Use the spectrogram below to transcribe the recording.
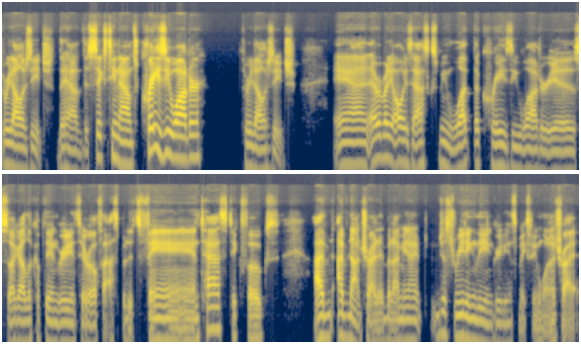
$3 each. They have the 16 ounce crazy water, $3 each. And everybody always asks me what the crazy water is. So I got to look up the ingredients here real fast, but it's fantastic, folks. I've I've not tried it, but I mean, I just reading the ingredients makes me want to try it.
